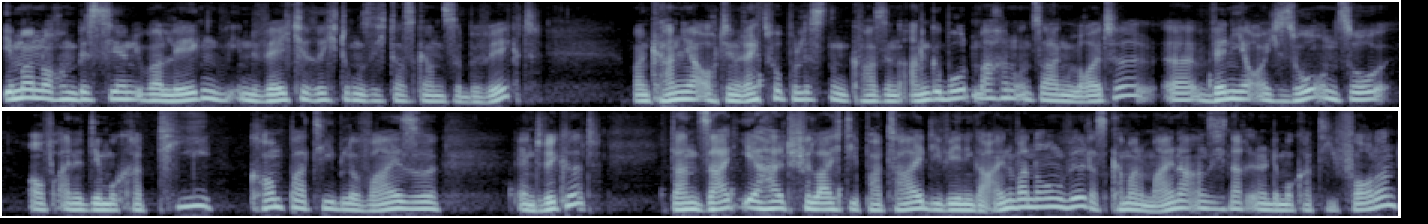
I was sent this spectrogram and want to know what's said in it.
immer noch ein bisschen überlegen, in welche Richtung sich das Ganze bewegt. Man kann ja auch den Rechtspopulisten quasi ein Angebot machen und sagen, Leute, äh, wenn ihr euch so und so auf eine demokratiekompatible Weise entwickelt, dann seid ihr halt vielleicht die Partei, die weniger Einwanderung will. Das kann man meiner Ansicht nach in der Demokratie fordern.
